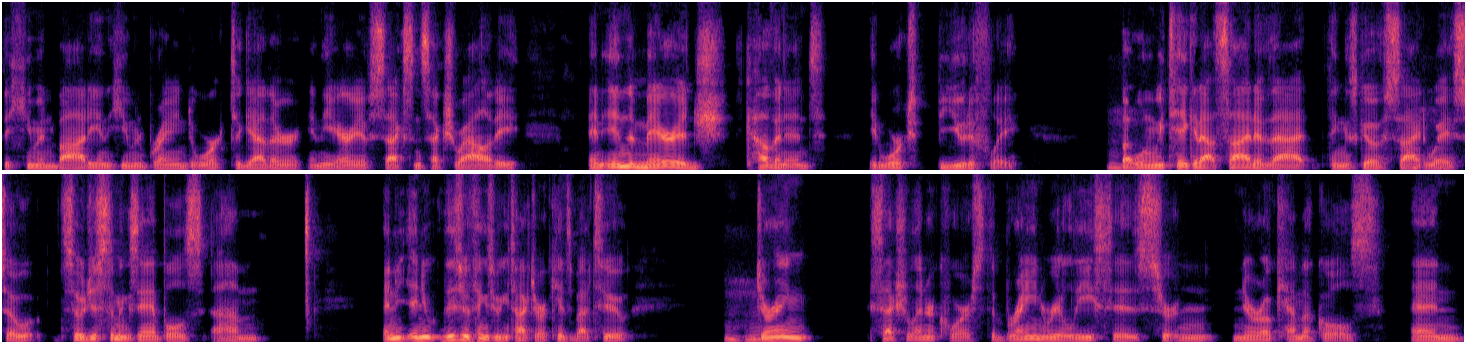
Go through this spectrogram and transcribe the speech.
the human body and the human brain to work together in the area of sex and sexuality. And in the marriage covenant, it works beautifully but Mhm. when we take it outside of that things go sideways so so just some examples um, and, and these are things we can talk to our kids about too Mhm. during sexual intercourse the brain releases certain neurochemicals and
